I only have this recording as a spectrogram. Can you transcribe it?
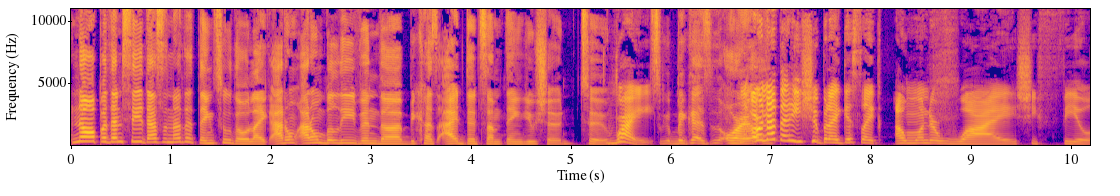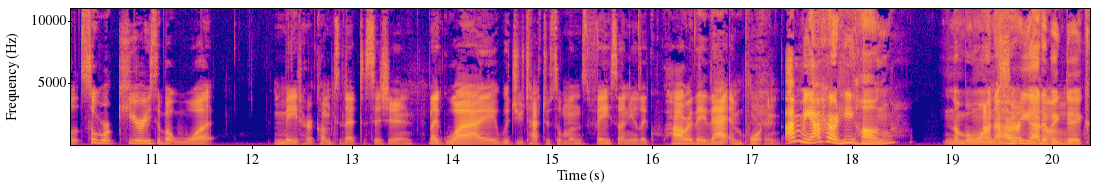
No, but then see, that's another thing too, though. Like, I don't. I don't believe in the because I did something, you should too. Right. Because or or not that he should, but I guess like I wonder why she feels. So we're curious about what made her come to that decision. Like, why would you tattoo someone's face on you? Like, how are they that important? I mean, I heard he hung. Number one, I'm I heard sure he he got a big dick.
